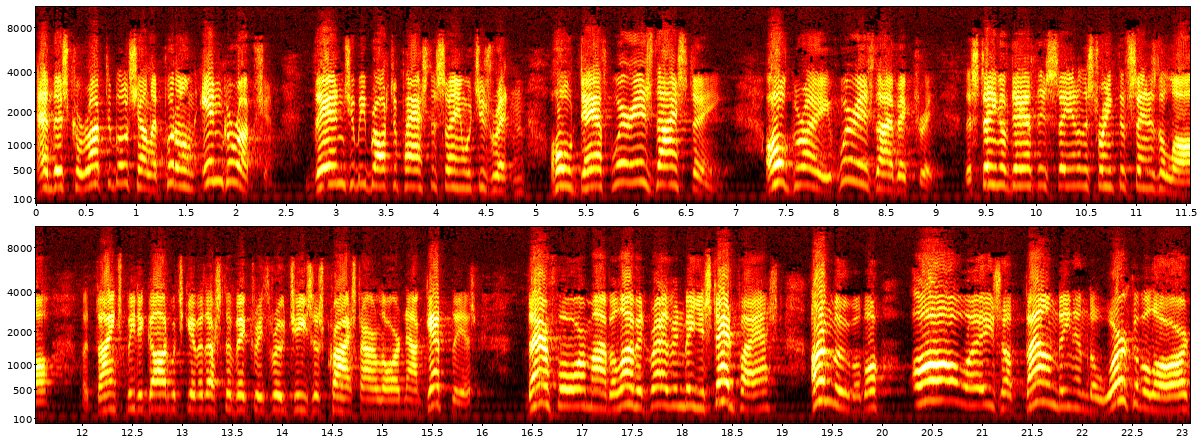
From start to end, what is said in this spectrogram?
and this corruptible shall have put on incorruption, then shall be brought to pass the saying which is written, O death, where is thy sting? O grave, where is thy victory? The sting of death is sin, and the strength of sin is the law. But thanks be to God which giveth us the victory through Jesus Christ our Lord. Now get this. Therefore, my beloved brethren, be ye steadfast, unmovable, always abounding in the work of the Lord,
